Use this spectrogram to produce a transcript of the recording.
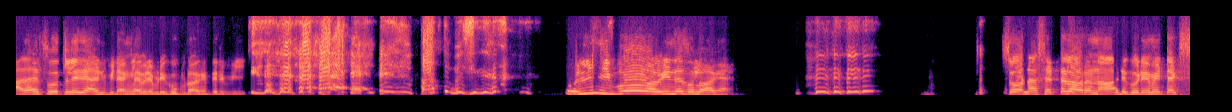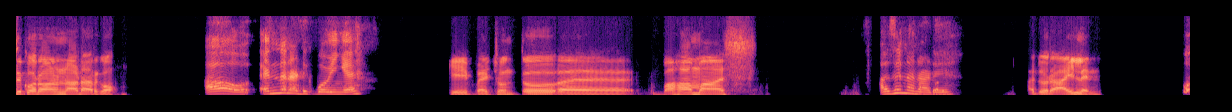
அதான் சூத்துல அனுப்பிட்டாங்களே அப்புறம் எப்படி கூப்பிடுவாங்க திருப்பி? பார்த்து பேசுங்க. சொல்லி போ அப்படின்னு தான் சொல்லுவாங்க. சோ நான் செட்டில் ஆகிற நாடு கூடயுமே டெக்ஸ் குறவான நாடா இருக்கும். ஓ எந்த நாட்டுக்கு போவீங்க? ஓகே இப்ப சொந்தோ பஹாமாஸ் அது என்ன நாடு? அது ஒரு ஐலண்ட் ஓ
